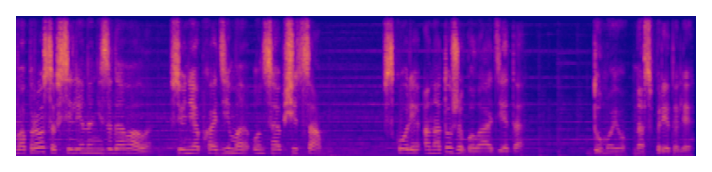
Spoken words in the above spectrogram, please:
Вопросов Селена не задавала, все необходимое он сообщит сам. Вскоре она тоже была одета — Думаю, нас предали.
